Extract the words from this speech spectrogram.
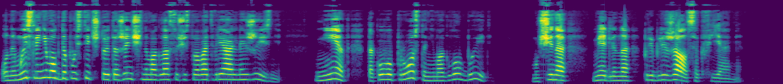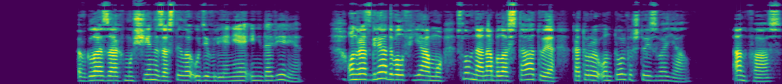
он и мысли не мог допустить, что эта женщина могла существовать в реальной жизни. Нет, такого просто не могло быть. Мужчина медленно приближался к Фьяме. В глазах мужчины застыло удивление и недоверие. Он разглядывал Фьяму, словно она была статуя, которую он только что изваял. Анфас,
